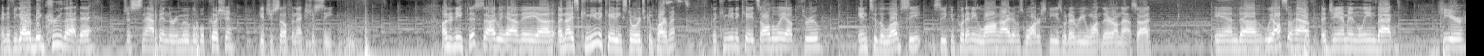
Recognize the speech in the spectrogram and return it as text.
And if you got a big crew that day, just snap in the removable cushion, get yourself an extra seat. Underneath this side, we have a, uh, a nice communicating storage compartment that communicates all the way up through into the love seat. So you can put any long items, water skis, whatever you want there on that side. And uh, we also have a jam-in lean back here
